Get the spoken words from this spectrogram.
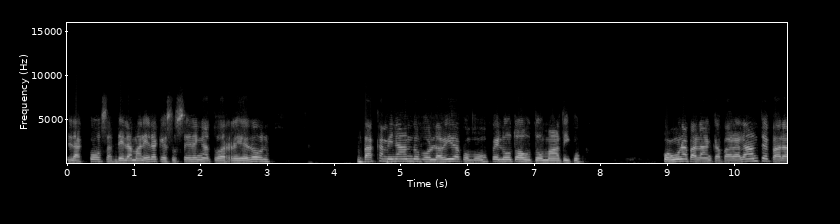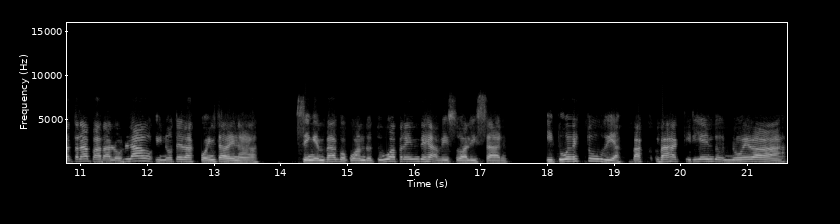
las cosas de la manera que suceden a tu alrededor, vas caminando por la vida como un peloto automático, con una palanca para adelante, para atrás, para los lados y no te das cuenta de nada. Sin embargo, cuando tú aprendes a visualizar y tú estudias, vas, adquiriendo nuevas,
